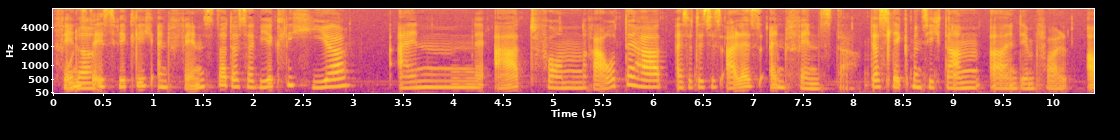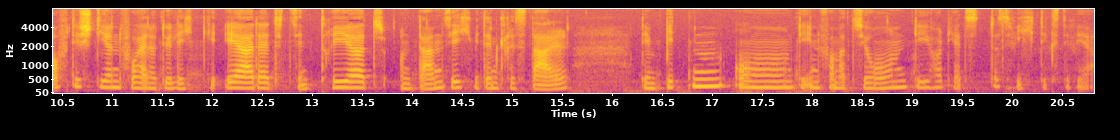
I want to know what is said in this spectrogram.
Fenster Oder? ist wirklich ein Fenster, dass er wirklich hier eine Art von Raute hat. Also das ist alles ein Fenster. Das legt man sich dann äh, in dem Fall auf die Stirn, vorher natürlich geerdet, zentriert und dann sich mit dem Kristall dem bitten um die Information, die halt jetzt das Wichtigste wäre.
